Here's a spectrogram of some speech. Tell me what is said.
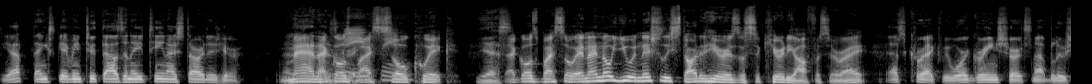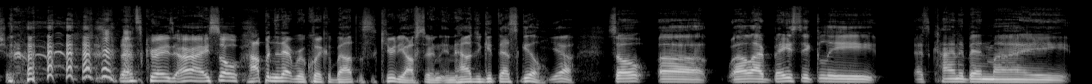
Yep, Thanksgiving 2018. I started here. Man, that That's goes by so quick. Yes. That goes by so. And I know you initially started here as a security officer, right? That's correct. We wore green shirts, not blue shirts. That's crazy. All right, so Hop into that real quick about the security officer and, and how'd you get that skill? Yeah. So, uh, well, I basically that's kind of been my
